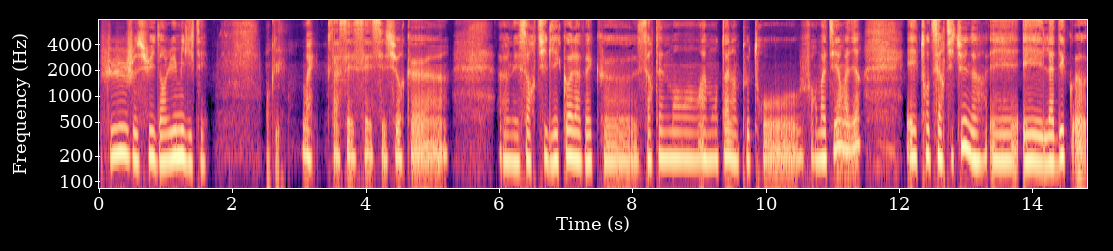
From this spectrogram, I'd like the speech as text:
plus je suis dans l'humilité. Ok. Ouais, ça c'est sûr que on est sorti de l'école avec euh, certainement un mental un peu trop formaté, on va dire, et trop de certitude. Et, et la déco- euh,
